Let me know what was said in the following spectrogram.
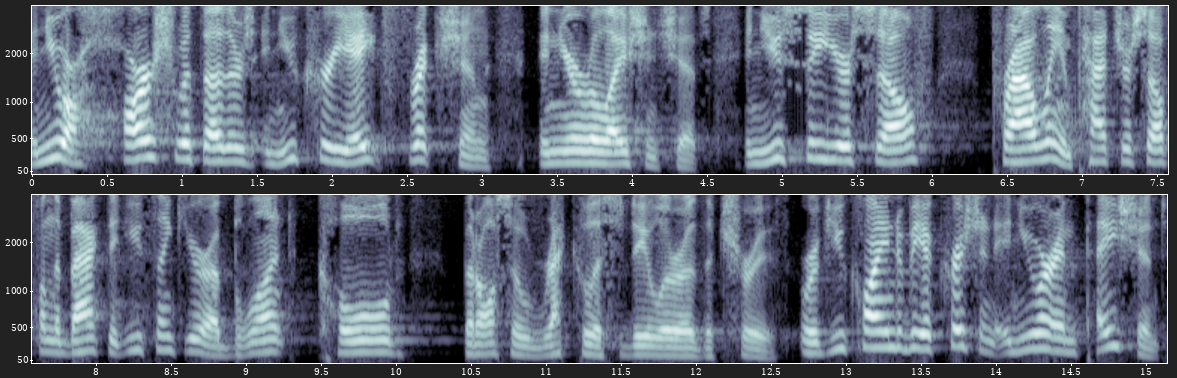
and you are harsh with others and you create friction in your relationships and you see yourself proudly and pat yourself on the back that you think you're a blunt, cold, but also reckless dealer of the truth. Or if you claim to be a Christian and you are impatient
